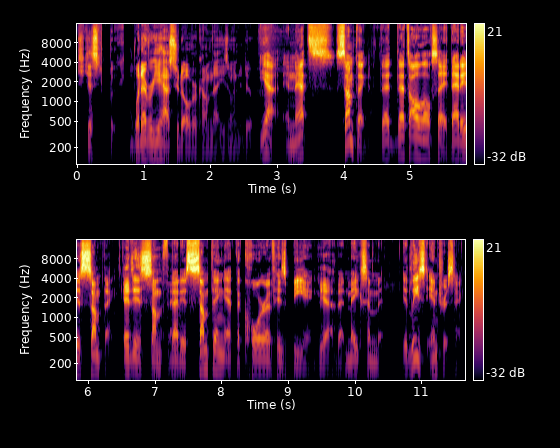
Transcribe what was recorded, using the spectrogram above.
just whatever he has to to overcome that, he's going to do. yeah, and that's something. That that's all I'll say. That is something. It is something. That is something at the core of his being. Yeah. That makes him at least interesting.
